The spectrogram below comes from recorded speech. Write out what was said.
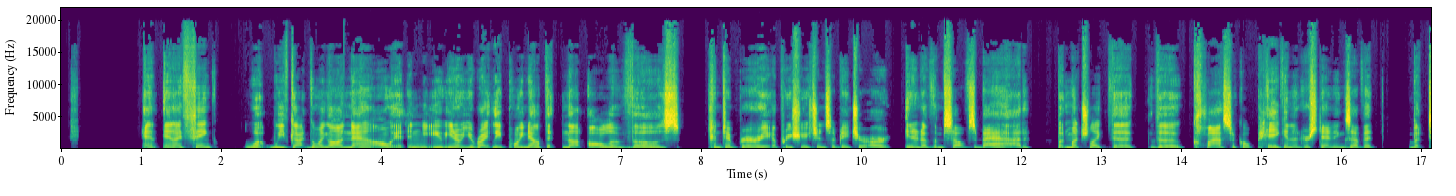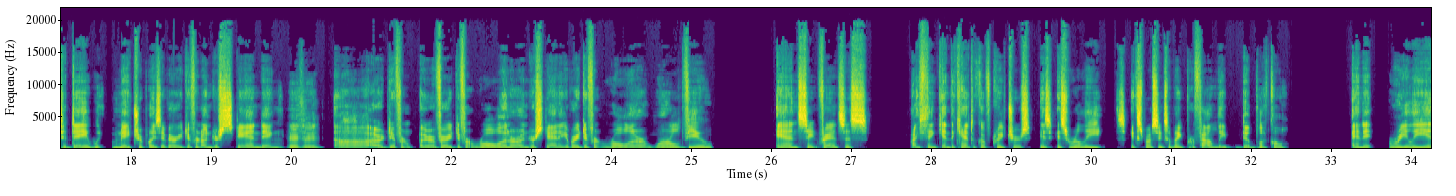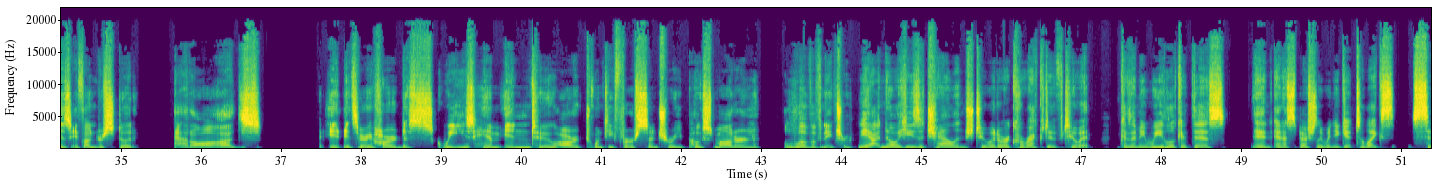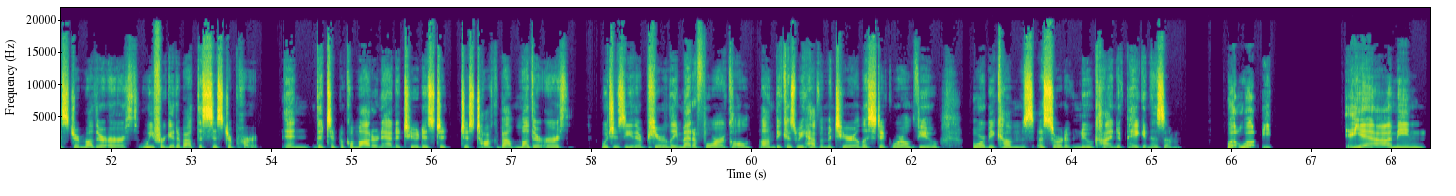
And and I think what we've got going on now, and you you know you rightly point out that not all of those contemporary appreciations of nature are in and of themselves bad, But much like the the classical pagan understandings of it, but today we, nature plays a very different understanding, Mm-hmm. uh, or different, or a very different role in our understanding, a very different role in our worldview. And Saint Francis, I think, in the Canticle of Creatures, is is really expressing something profoundly biblical, and it really is, if understood, at odds. It, it's very hard to squeeze him into our 21st century postmodern love of nature. Yeah, no, he's a challenge to it or a corrective to it. Because I mean, we look at this, and and especially when you get to like sister Mother Earth, we forget about the sister part. And the typical modern attitude is to just talk about Mother Earth, which is either purely metaphorical, um, because we have a materialistic worldview, or becomes a sort of new kind of paganism. Well, well, yeah. I mean,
